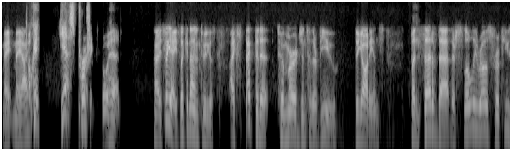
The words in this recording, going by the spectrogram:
May, may I? Okay. Yes, perfect. Go ahead. All right, so yeah, he's looking down into it. He goes, I expected it to emerge into their view, the audience, but instead of that, there slowly rose for a few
